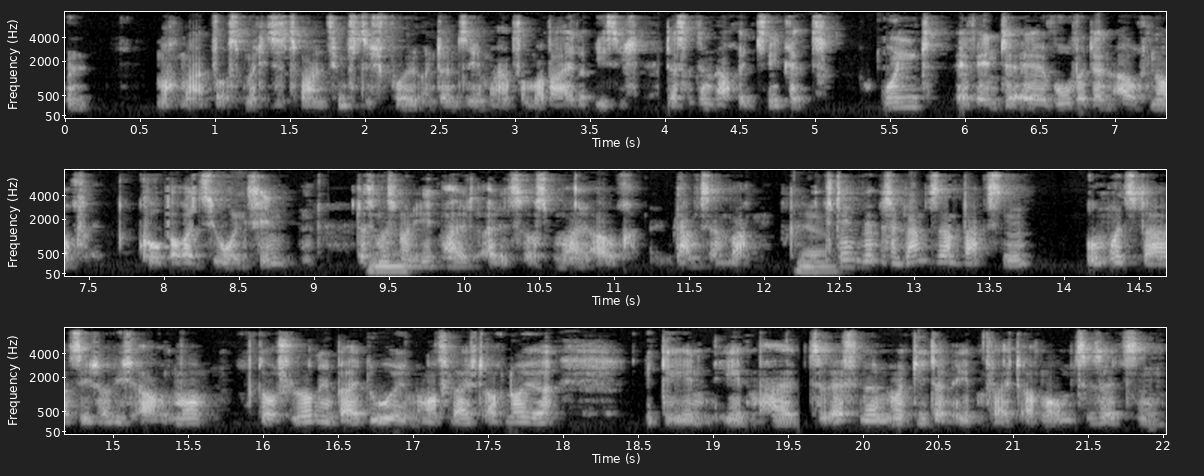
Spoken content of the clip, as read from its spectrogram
Und machen wir einfach erstmal diese 52 voll und dann sehen wir einfach mal weiter, wie sich das dann auch entwickelt. Und eventuell, wo wir dann auch noch Kooperationen finden. Das muss man eben halt alles erstmal auch langsam machen. Ja. Ich denke, wir müssen langsam wachsen, um uns da sicherlich auch immer durch Learning by Doing auch vielleicht auch neue Ideen eben halt zu öffnen und die dann eben vielleicht auch mal umzusetzen.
